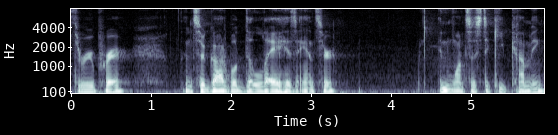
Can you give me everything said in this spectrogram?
through prayer. And so God will delay his answer and wants us to keep coming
